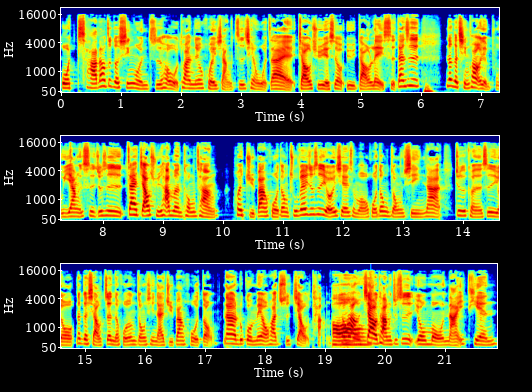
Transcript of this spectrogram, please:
我查到这个新闻之后，我突然间回想之前我在郊区也是有遇到类似，但是那个情况有点不一样，是就是在郊区他们通常会举办活动，除非就是有一些什么活动中心，那就是可能是由那个小镇的活动中心来举办活动，那如果没有的话，就是教堂，通常教堂就是有某哪一天，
